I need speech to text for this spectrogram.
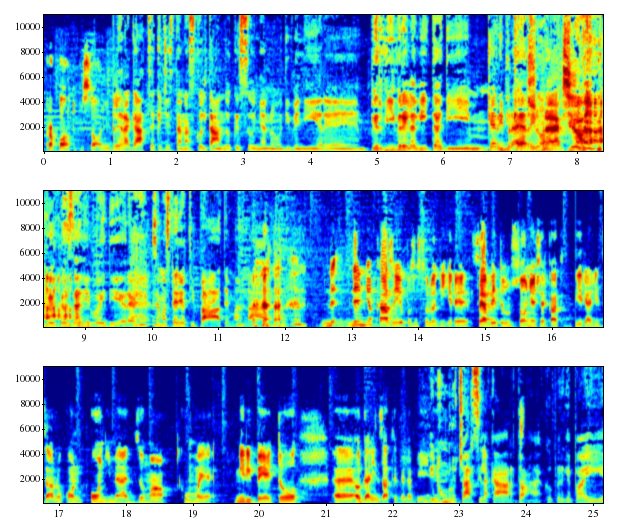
rapporto più solido. Le ragazze che ci stanno ascoltando che sognano di venire per vivere la vita di Carrie Bradshaw. Bradshaw, che cosa gli vuoi dire? Siamo stereotipate, mannaggia. Ne- Nel mio caso io posso solo dire, se avete un sogno cercate di realizzarlo con ogni mezzo, ma come mi ripeto, eh, organizzatevela bene. E non bruciarsi la carta, ecco, perché poi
